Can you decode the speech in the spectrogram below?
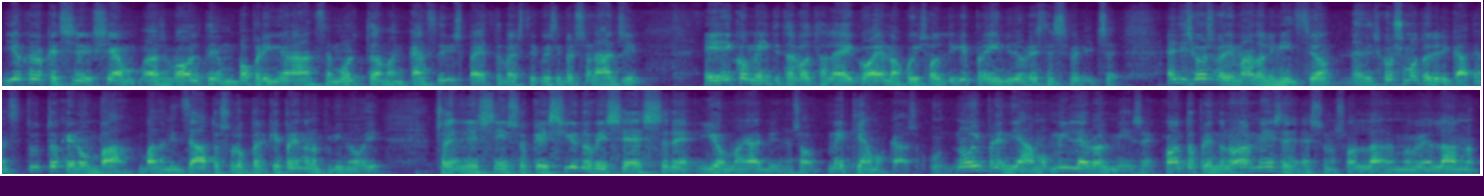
io credo che ci sia a volte un po' per ignoranza, molta mancanza di rispetto verso questi personaggi e nei commenti talvolta leggo, eh ma con i soldi che prendi dovresti essere felice. È un discorso che rimando all'inizio, è un discorso molto delicato, innanzitutto che non va banalizzato solo perché prendono più di noi, cioè nel senso che se io dovessi essere, io magari, non so, mettiamo caso, noi prendiamo 1000 euro al mese, quanto prendono al mese? Adesso non so all'anno,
